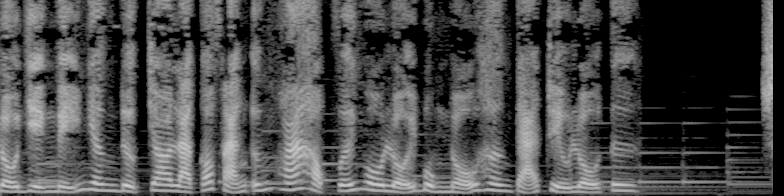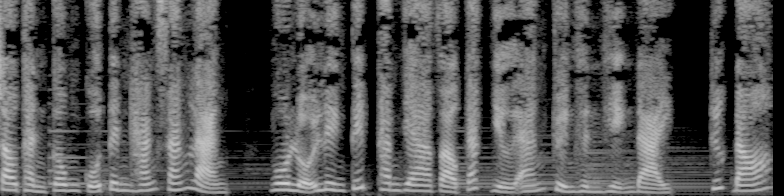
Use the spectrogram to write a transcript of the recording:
Lộ diện mỹ nhân được cho là có phản ứng hóa học với ngô lỗi bùng nổ hơn cả triệu lộ tư. Sau thành công của tinh hán sáng lạng, ngô lỗi liên tiếp tham gia vào các dự án truyền hình hiện đại. Trước đó,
